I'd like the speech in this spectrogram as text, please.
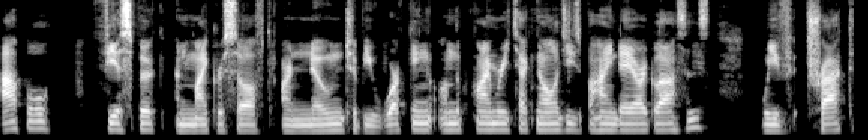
Apple, Facebook, and Microsoft are known to be working on the primary technologies behind AR glasses. We've tracked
